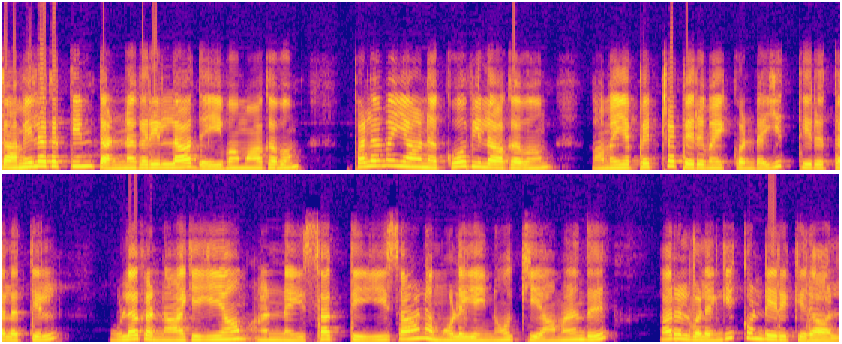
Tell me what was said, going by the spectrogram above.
தமிழகத்தின் தன்னகரில்லா தெய்வமாகவும் பழமையான கோவிலாகவும் அமையப்பெற்ற பெருமை கொண்ட இத்திருத்தலத்தில் உலக நாயகியாம் அன்னை சக்தி ஈசான மூலையை நோக்கி அமர்ந்து அருள் வழங்கிக் கொண்டிருக்கிறாள்.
